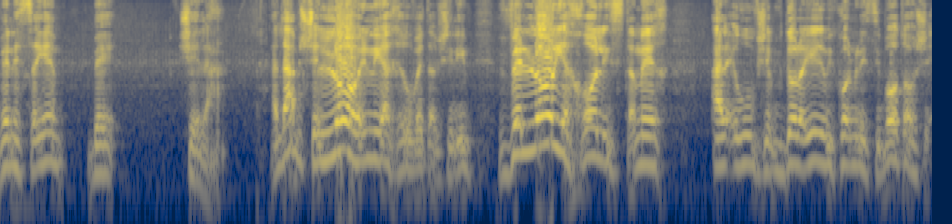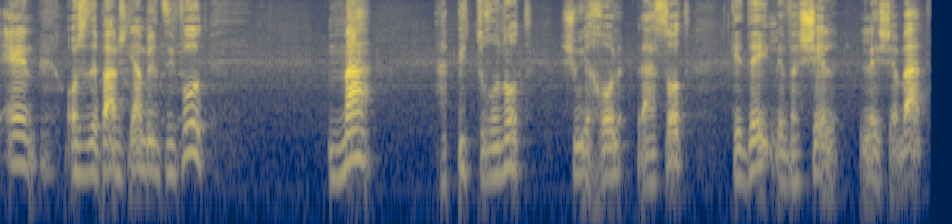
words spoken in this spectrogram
ונסיים בשאלה, אדם שלא הניח עירוב בית ולא יכול להסתמך על עירוב של גדול העיר מכל מיני סיבות, או שאין, או שזה פעם שנייה ברציפות, מה הפתרונות שהוא יכול לעשות כדי לבשל לשבת?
